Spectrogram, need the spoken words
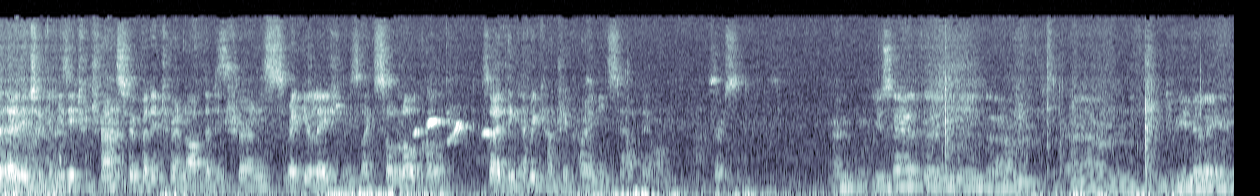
uh, it should be easy to transfer, but it turned out that insurance regulation is like so local. So I think every country probably needs to have their own person. And you said uh, you need um, um, to be living in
